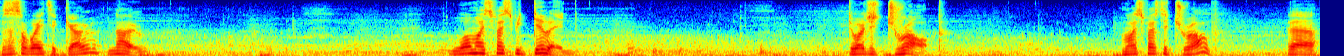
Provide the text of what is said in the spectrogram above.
Is this a way to go? No. What am I supposed to be doing? Do I just drop? Am I supposed to drop? Yeah.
